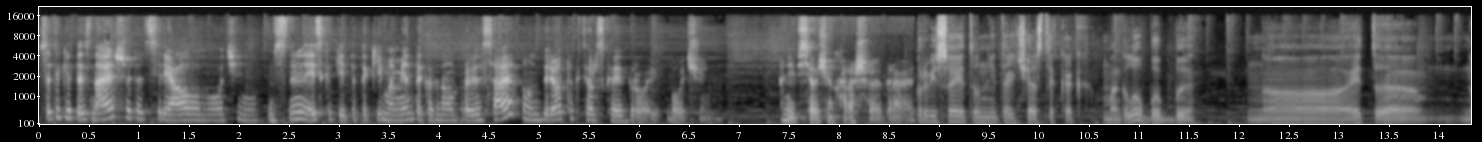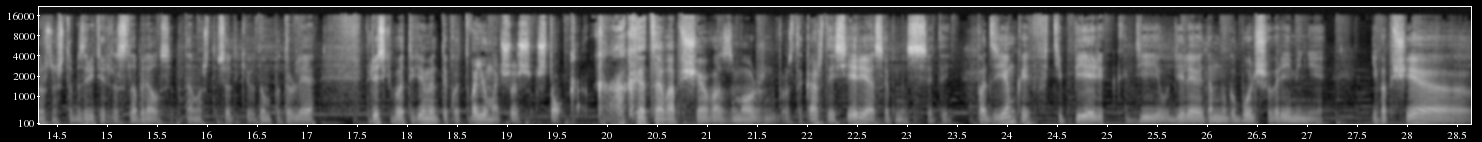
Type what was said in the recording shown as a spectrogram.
Все-таки ты знаешь, этот сериал, он очень... Действительно, есть какие-то такие моменты, когда он провисает, но он берет актерской игрой очень. Они все очень хорошо играют. Провисает он не так часто, как могло бы бы, но это нужно, чтобы зритель расслаблялся, потому что все-таки в Дом Патруле периодически бывает такие моменты такой, твою мать, что, что как, как это вообще возможно? Просто каждая серия, особенно с этой подземкой теперь, где уделяют намного больше времени, и вообще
